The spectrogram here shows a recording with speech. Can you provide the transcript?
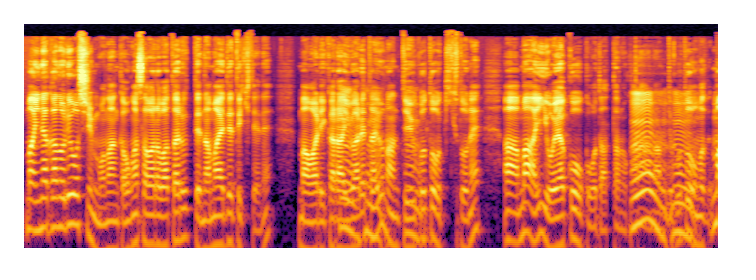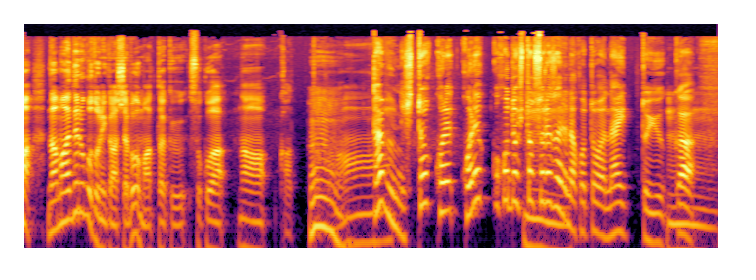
まあ、田舎の両親もなんか小笠原渡るって名前出てきてね、周りから言われたよなんていうことを聞くとね、ああ、まあ、いい親孝行だったのかな、なんてことを思って、まあ、名前出ることに関しては僕は全くそこはなかっ多分ね、人、これ、これほど人それぞれなことはないというか、うん。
